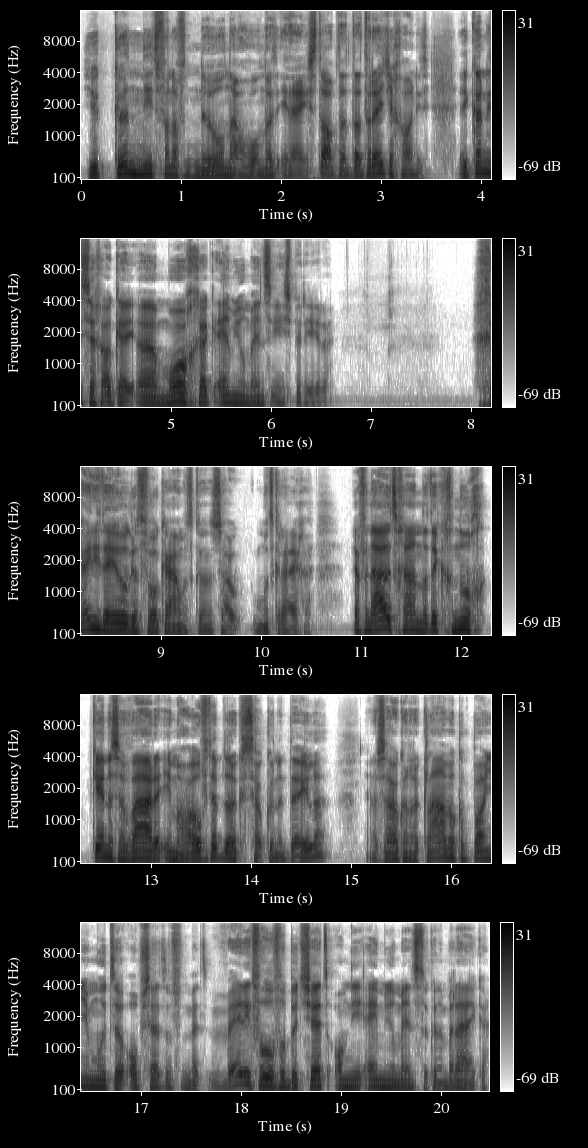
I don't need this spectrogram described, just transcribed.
Je kunt niet vanaf 0 naar 100 in één stap. Dat, dat red je gewoon niet. Ik kan niet zeggen, oké, eh, morgen ga ik 1 miljoen mensen inspireren. Geen idee hoe ik dat voor elkaar moet, kunnen, zou, moet krijgen. Ervan uitgaan dat ik genoeg kennis en waarde in mijn hoofd heb, dat ik het zou kunnen delen. En dan zou ik een reclamecampagne moeten opzetten met weet ik veel hoeveel budget om die 1 miljoen mensen te kunnen bereiken.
